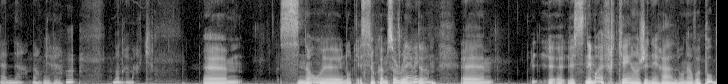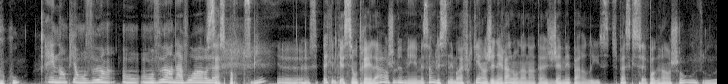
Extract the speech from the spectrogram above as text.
là-dedans. Donc, Mhm. bonne remarque. Euh, sinon, euh, une autre question comme ça, Ben oui. random. Le, le cinéma africain en général, on n'en voit pas beaucoup. Et non, puis on veut en, on, on veut en avoir. Là. Ça se porte bien? Euh, c'est peut-être une question très large, là, mais il me semble que le cinéma africain en général, on n'en entend jamais parler. Si tu penses qu'il se fait pas grand-chose? Ou...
